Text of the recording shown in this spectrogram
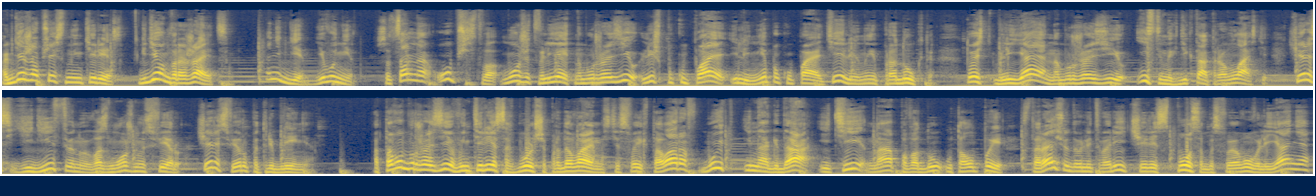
А где же общественный интерес? Где он выражается? А нигде, его нет. Социальное общество может влиять на буржуазию лишь покупая или не покупая те или иные продукты, то есть влияя на буржуазию истинных диктаторов власти через единственную возможную сферу, через сферу потребления. Оттого буржуазия в интересах большей продаваемости своих товаров будет иногда идти на поводу у толпы, стараясь удовлетворить через способы своего влияния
